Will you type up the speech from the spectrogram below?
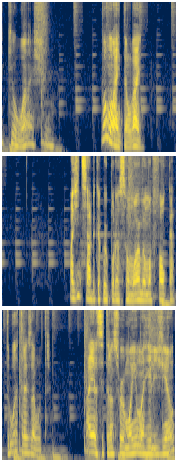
que, que eu acho? Vamos lá então, vai. A gente sabe que a corporação mormon é uma falcatrua atrás da outra. Aí ela se transformou em uma religião,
